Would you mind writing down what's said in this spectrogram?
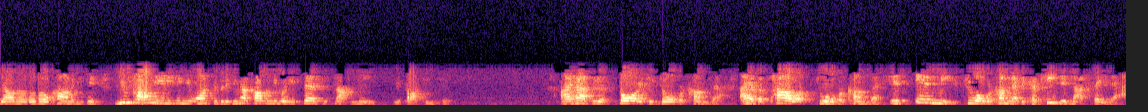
y'all know the little comedy thing. You can call me anything you want to, but if you're not calling me what he says, it's not me you're talking to. I have the authority to overcome that. I have the power to overcome that. It's in me to overcome that because he did not say that.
